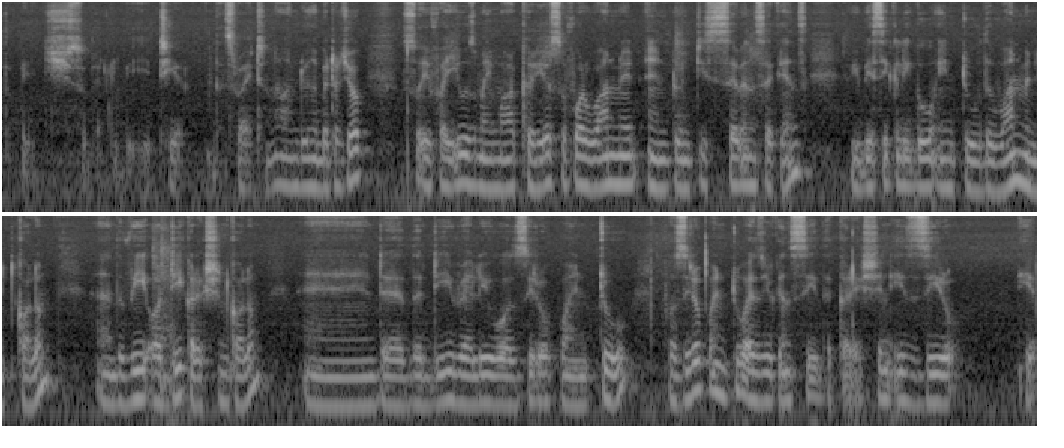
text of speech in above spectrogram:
the page so that will be it here. That's right. Now I'm doing a better job. So if I use my marker here so for 1 minute and 27 seconds we basically go into the 1 minute column and the V or D correction column and uh, the D value was 0.2 for 0.2 as you can see the correction is 0 here.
